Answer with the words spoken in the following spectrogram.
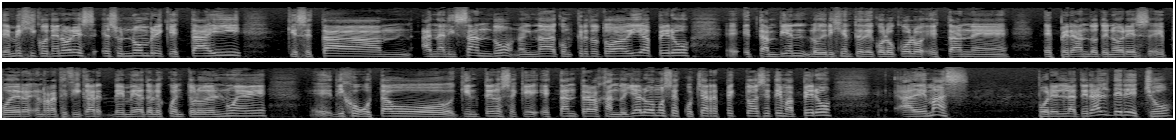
de México Tenores, es un nombre que está ahí que se está mm, analizando, no hay nada concreto todavía, pero eh, eh, también los dirigentes de Colo Colo están eh, esperando tenores poder ratificar, de inmediato les cuento lo del 9, eh, dijo Gustavo Quinteros es que están trabajando, ya lo vamos a escuchar respecto a ese tema, pero además, por el lateral derecho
